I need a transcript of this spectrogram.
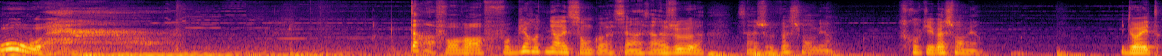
Ouh putain, faut, bien retenir les sons, quoi. C'est un, un, jeu... C'est un jeu vachement bien. Je trouve qu'il est vachement bien. Il doit être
